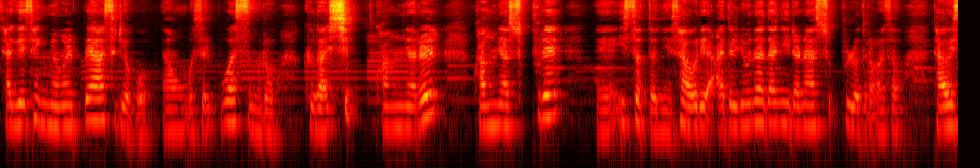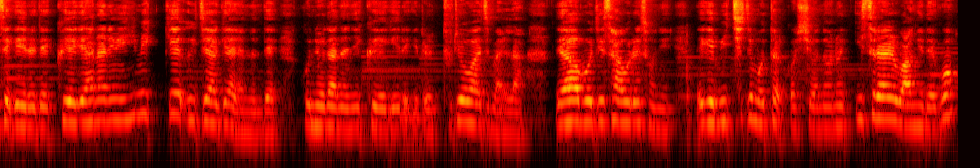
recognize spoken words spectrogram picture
자기의 생명을 빼앗으려고 나온 것을 보았으므로 그가 십 광야를 광야 수풀에 있었더니 사울이 아들 요나단이 일어나 숲으로 들어가서 다윗에게 이르되 그에게 하나님이 힘있게 의지하게 하였는데 곧 요나단이 그에게 이르기를 두려워하지 말라. 내 아버지 사울의 손이 내게 미치지 못할 것이요. 너는 이스라엘 왕이 되고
